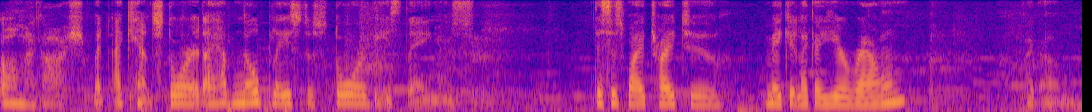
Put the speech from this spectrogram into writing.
Oh my gosh, but I can't store it. I have no place to store these things. This is why I try to make it like a year round. But um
